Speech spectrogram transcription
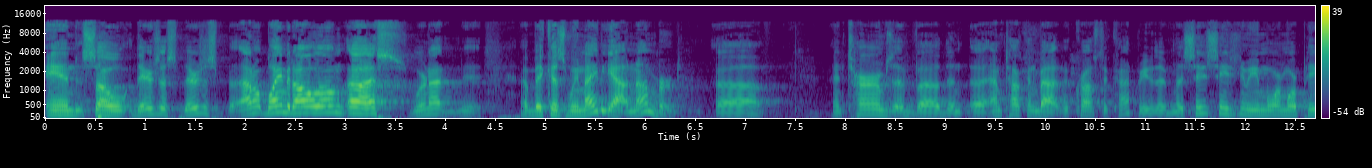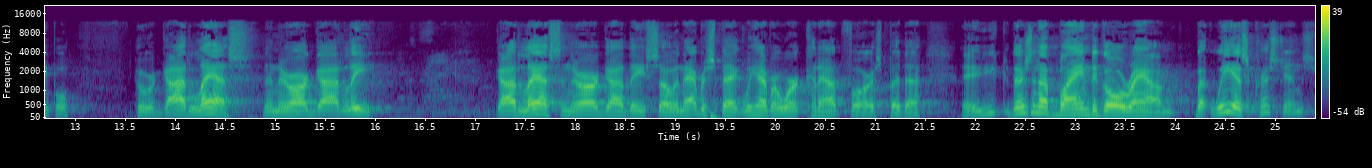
And so there's a, there's a, I don't blame it all on us. We're not, because we may be outnumbered. Uh, in terms of uh, the, uh, I'm talking about across the country, there seems to be more and more people who are godless than there are godly. God less than there are godly. So, in that respect, we have our work cut out for us. But uh, you, there's enough blame to go around. But we as Christians,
